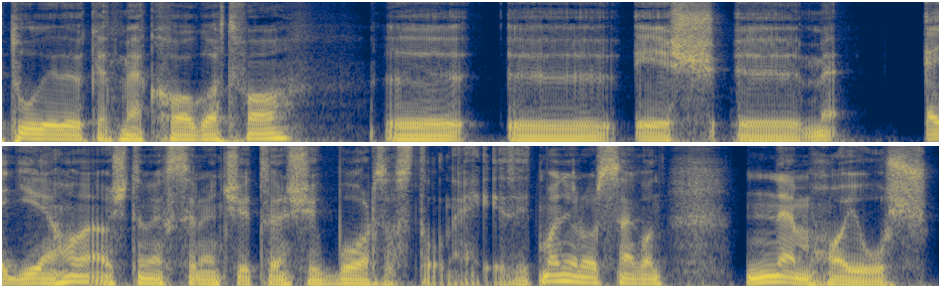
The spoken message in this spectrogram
túlélőket meghallgatva, és egy ilyen halálos tömegszerencsétlenség borzasztó nehéz. Itt Magyarországon nem hajós.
